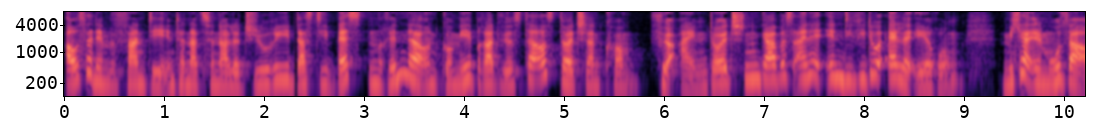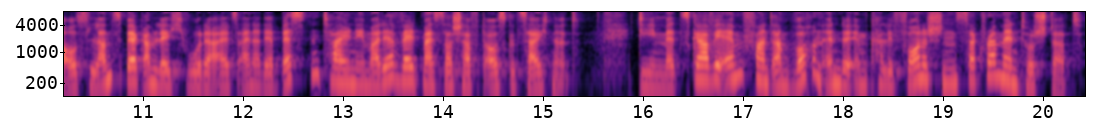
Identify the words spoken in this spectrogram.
Außerdem befand die internationale Jury, dass die besten Rinder- und Gourmetbratwürste aus Deutschland kommen. Für einen Deutschen gab es eine individuelle Ehrung. Michael Moser aus Landsberg am Lech wurde als einer der besten Teilnehmer der Weltmeisterschaft ausgezeichnet. Die Metzger-WM fand am Wochenende im kalifornischen Sacramento statt.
